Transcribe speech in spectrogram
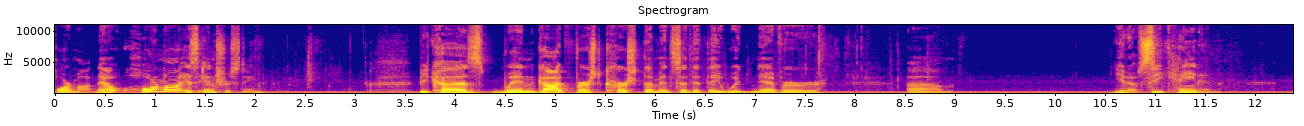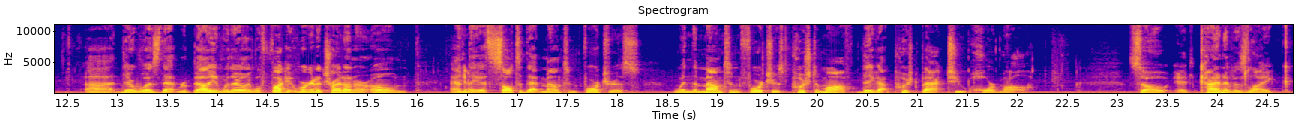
Hormah. Now Hormah is interesting because when God first cursed them and said that they would never, um, you know, see Canaan, uh, there was that rebellion where they're like, "Well, fuck it, we're going to try it on our own," and Yeah. they assaulted that mountain fortress. When the mountain fortress pushed them off, they got pushed back to Hormah. So it kind of is like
